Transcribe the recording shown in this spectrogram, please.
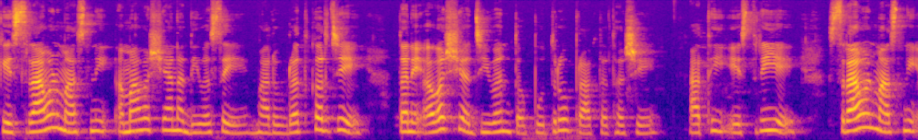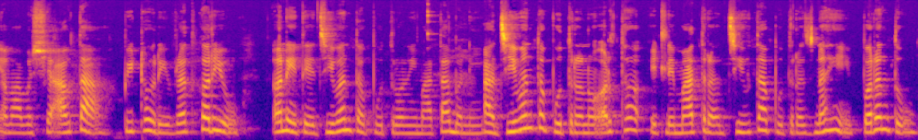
કે, શ્રાવણ માસની અમાવસ્યાના દિવસે મારું વ્રત કરજે, તને અવશ્ય જીવંત પુત્રો પ્રાપ્ત થશે. આથી એ સ્ત્રીએ શ્રાવણ માસની અમાવસ્યા આવતા પીઠોરી વ્રત કર્યું અને તે જીવંત પુત્રોની માતા બની. આ જીવંત પુત્રનો અર્થ એટલે માત્ર જીવતા પુત્ર જ નહીં, પરંતુ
